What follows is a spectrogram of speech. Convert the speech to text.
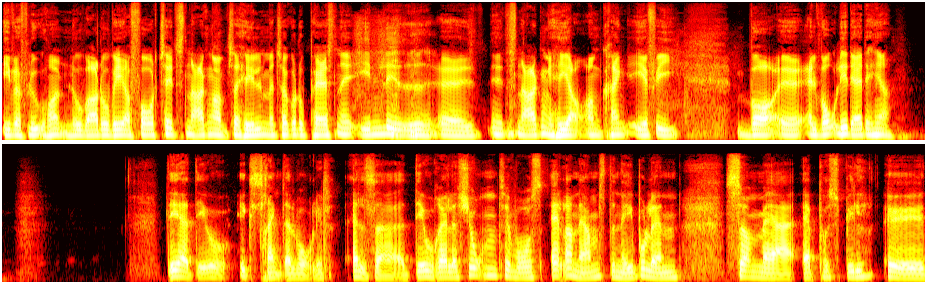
Eva Flyvholm, nu var du ved at fortsætte snakken om Sahel, men så kan du passende indlede øh, snakken her omkring FE. Hvor øh, alvorligt er det her? Det her, det er jo ekstremt alvorligt. Altså, det er jo relationen til vores allernærmeste nabolande, som er, er på spil. Øh,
